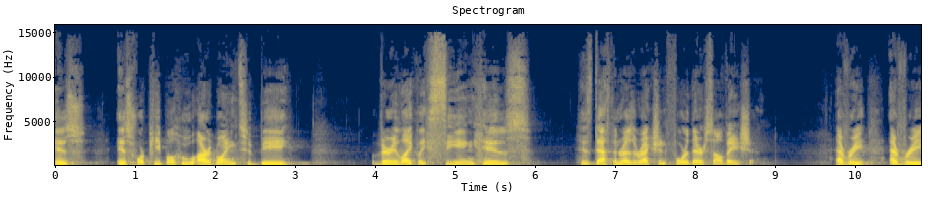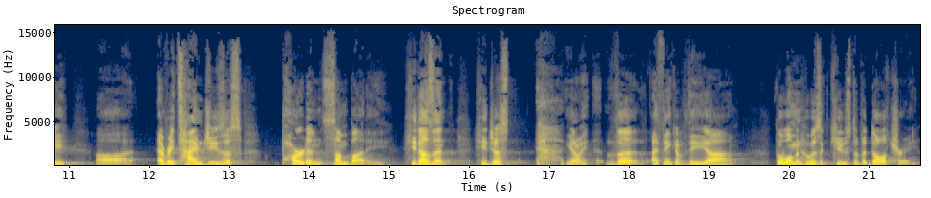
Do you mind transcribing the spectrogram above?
is is for people who are going to be very likely seeing his, his death and resurrection for their salvation. Every, every, uh, every time Jesus pardons somebody, he doesn't, he just, you know, the, I think of the, uh, the woman who was accused of adultery,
